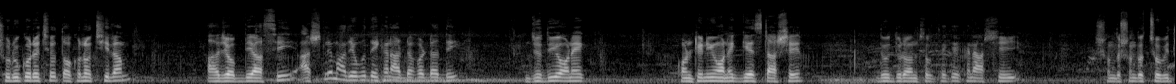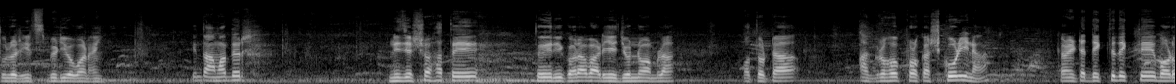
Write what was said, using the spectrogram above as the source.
শুরু করেছ তখনও ছিলাম। আজ অবধি আসি। আসলে মাঝে মধ্যে এখানে আড্ডা ফাড্ডা দিই। যদিও অনেক কন্টিনিউ অনেক গেস্ট আসে। দূর দূর অঞ্চল থেকে এখানে আসি। সুন্দর সুন্দর ছবি তুলে রিলস ভিডিও বানাই। কিন্তু আমাদের নিজস্ব হাতে তৈরি করা বাড়ি, এই জন্য আমরা অতটা আগ্রহ প্রকাশ করি না। কারণ এটা দেখতে দেখতে বড়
